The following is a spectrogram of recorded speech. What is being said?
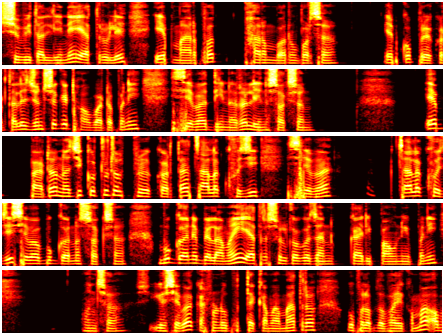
सुविधा लिने यात्रुले एप मार्फत फारम भर्नुपर्छ। एपको प्रयोगकर्ताले जुनसुकै ठाउँबाट पनि सेवा दिन र लिन सक्छन्। एप बाट नजिकको टोटल प्रयोगकर्ता चालक खोजी सेवा चालक खोजी सेवा बुक गर्न सक्छ। बुक गर्ने बेलामै यात्रा शुल्कको जानकारी पाउने पनि हुन्छ। यो सेवा काठमाडौँ उपत्यकामा मात्र उपलब्ध भएकोमा अब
